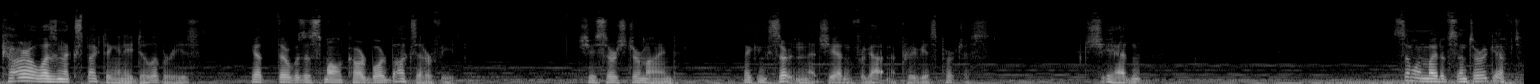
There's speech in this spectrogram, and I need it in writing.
Kara wasn't expecting any deliveries, yet there was a small cardboard box at her feet. She searched her mind, making certain that she hadn't forgotten a previous purchase. She hadn't. Someone might have sent her a gift,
